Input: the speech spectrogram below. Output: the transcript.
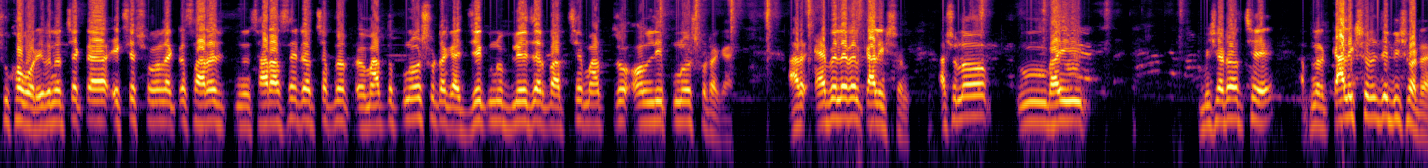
সুখবর। ইভেন হচ্ছে একটা এক্সেপশনাল একটা সারের সার আছে, এটা হচ্ছে আপনার, মাত্র পনেরোশো টাকায়, যে কোনো ব্লেজার পাচ্ছে মাত্র অনলি পনেরোশো টাকায়। আর অ্যাভেলেবেল কালেকশন আসলে ভাই, বিষয়টা হচ্ছে, আপনার কালেকশনের যে বিষয়টা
